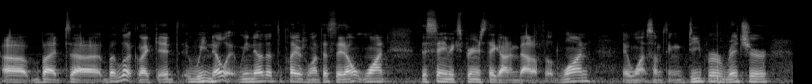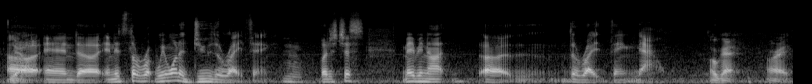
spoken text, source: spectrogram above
Uh, but uh, but look, like it, we know it. We know that the players want this. They don't want the same experience they got in Battlefield One. They want something deeper, richer, uh, Yeah. and uh, and it's the we want to do the right thing, but it's just maybe not uh, the right thing now. Okay. All right.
